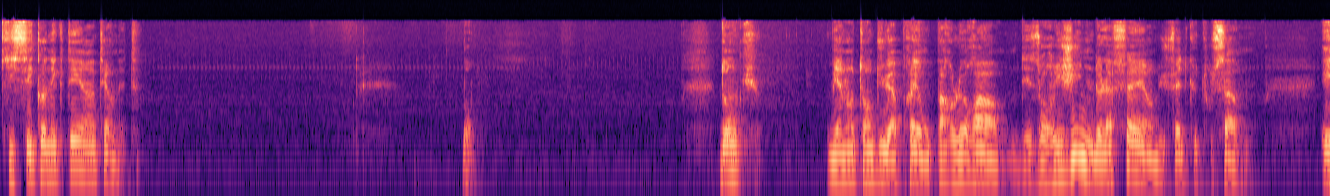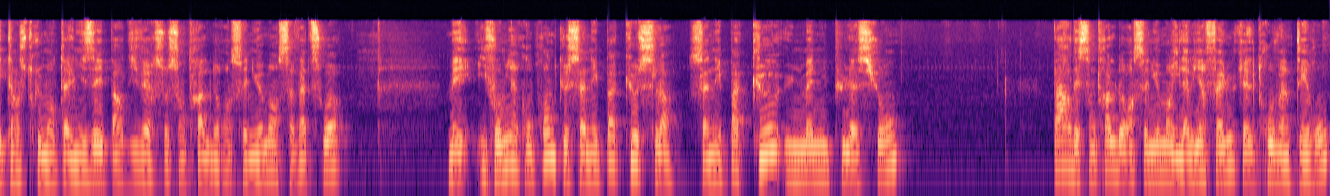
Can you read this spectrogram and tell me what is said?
qui s'est connectée à Internet. Donc, bien entendu, après, on parlera des origines de l'affaire, du fait que tout ça est instrumentalisé par diverses centrales de renseignement, ça va de soi. Mais il faut bien comprendre que ça n'est pas que cela. Ça n'est pas que une manipulation par des centrales de renseignement. Il a bien fallu qu'elles trouvent un terreau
